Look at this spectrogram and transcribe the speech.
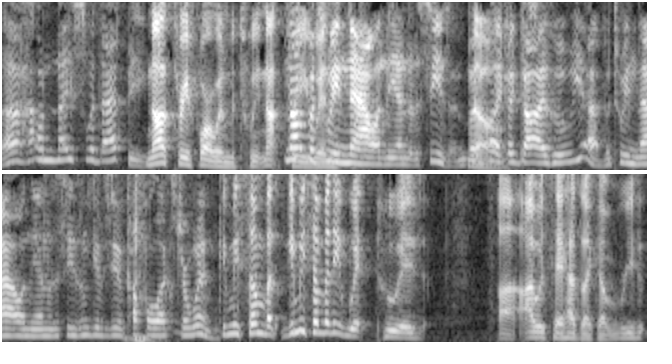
uh, how nice would that be Not 3 4 win between, not 3 not between wins. now and the end of the season, but No. like a guy who, yeah, between now and the end of the season gives you a couple extra wins. Give me somebody. Give me somebody with who is, uh, I would say, has like a reason.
